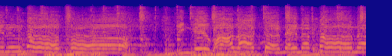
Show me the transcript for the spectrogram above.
இருந்தாக்கா இங்கே வாலாட்ட நினைப்பானா?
